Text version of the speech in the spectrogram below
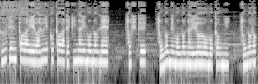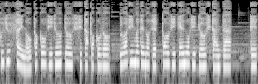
偶然とはいえ悪いことはできないものね。そして、そのメモの内容をもとに、その60歳の男を事情聴取したところ、宇和島での窃盗事件を自供したんだ。え、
